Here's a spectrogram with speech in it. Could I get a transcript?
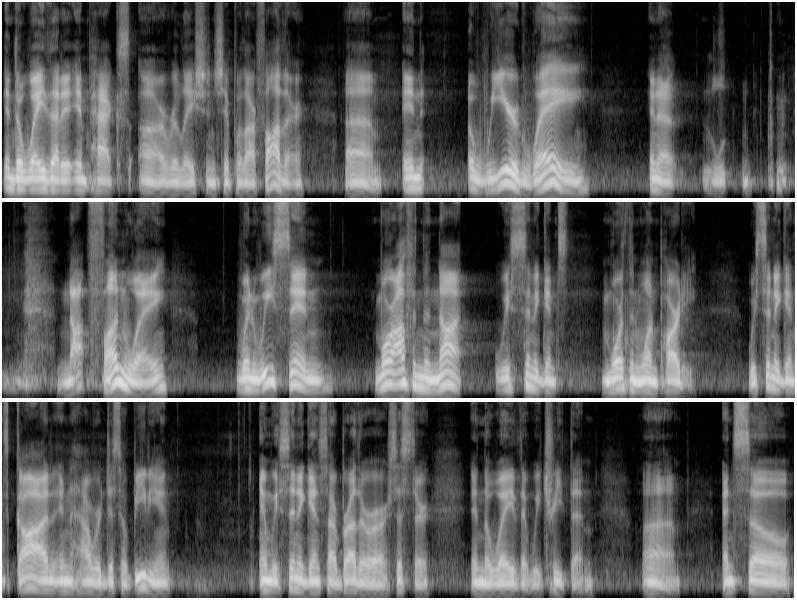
in the way that it impacts our relationship with our father. um, in a weird way, in a not fun way, when we sin, more often than not, we sin against more than one party. We sin against God in how we're disobedient, and we sin against our brother or our sister in the way that we treat them. Um, and so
